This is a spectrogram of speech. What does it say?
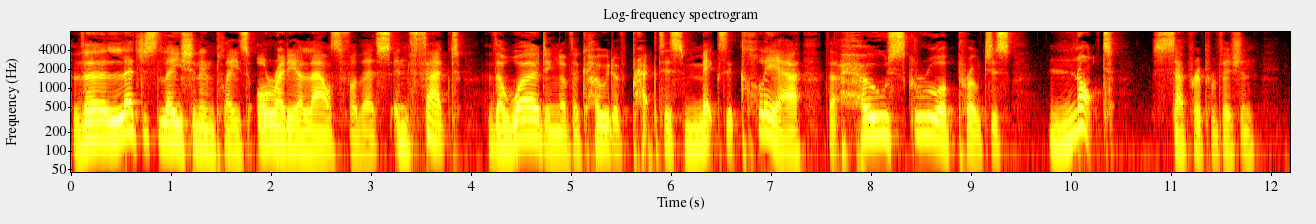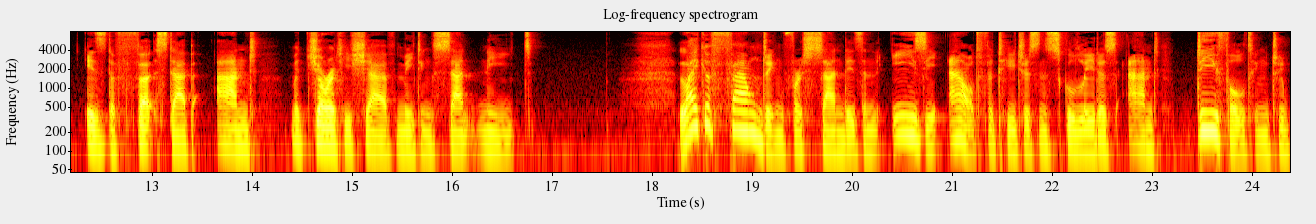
The legislation in place already allows for this. In fact, the wording of the Code of Practice makes it clear that whole school approaches, not separate provision, is the first step and majority share of meeting SEND needs. Like a founding for SEND is an easy out for teachers and school leaders, and defaulting to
